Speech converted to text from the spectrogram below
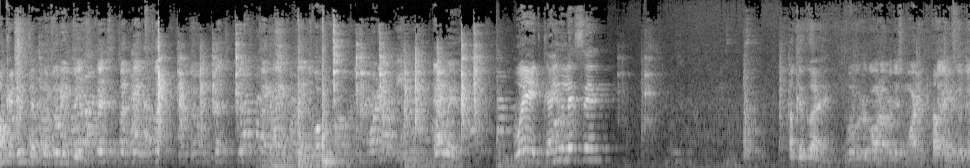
want me to go over this morning? Wait, wait. Can you listen? Okay, go ahead. What we were going over this morning? Okay. Okay,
